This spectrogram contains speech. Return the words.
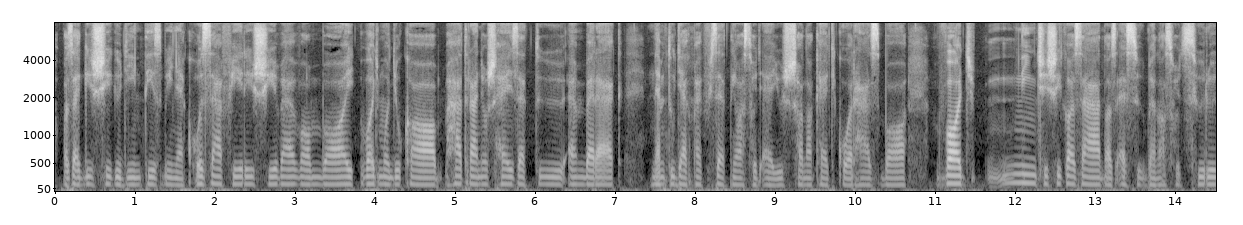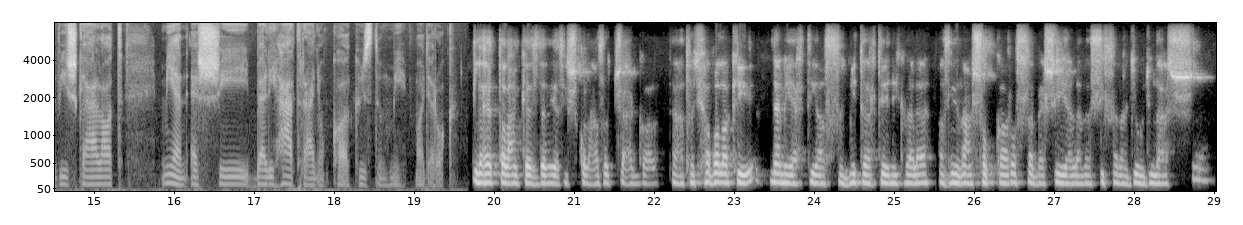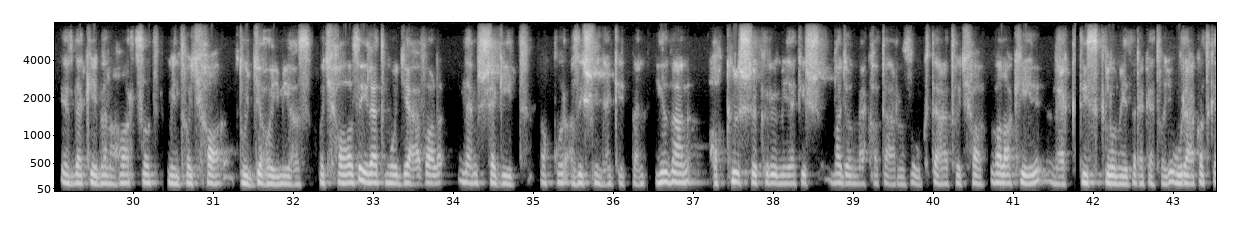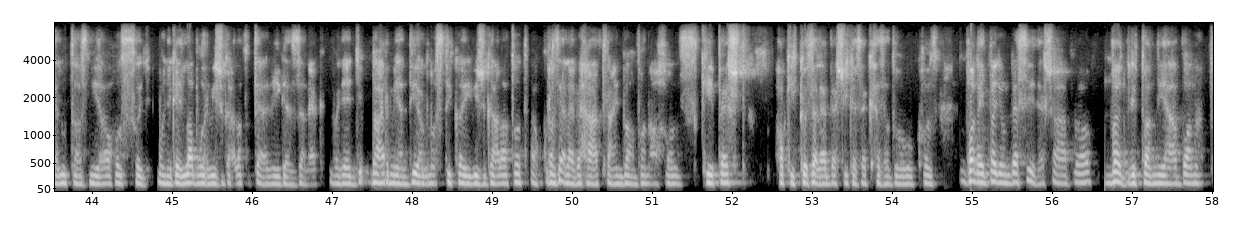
az egészségügyi intézmények hozzáférésével van baj, vagy mondjuk a hátrányos helyzetű emberek nem tudják megfizetni azt, hogy eljussanak egy kórházba, vagy nincs is igazán az eszükben az, hogy szűrővizsgálat milyen esélybeli hátrányokkal küzdünk mi magyarok? Lehet talán kezdeni az iskolázottsággal. Tehát, hogyha valaki nem érti azt, hogy mi történik vele, az nyilván sokkal rosszabb eséllyel leveszi fel a gyógyulás érdekében a harcot, mint hogyha tudja, hogy mi az. Hogyha az életmódjával nem segít, akkor az is mindenképpen. Nyilván a külső körülmények is nagyon meghatározók. Tehát, hogyha valakinek 10 kilométereket vagy órákat kell utaznia ahhoz, hogy mondjuk egy laborvizsgálatot elvégezzenek, vagy egy bármilyen diagnosztikai vizsgálatot, akkor az eleve hátrányban van ahhoz képest, aki közelebb esik ezekhez a dolgokhoz. Van egy nagyon beszédes ábra Nagy-Britanniában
